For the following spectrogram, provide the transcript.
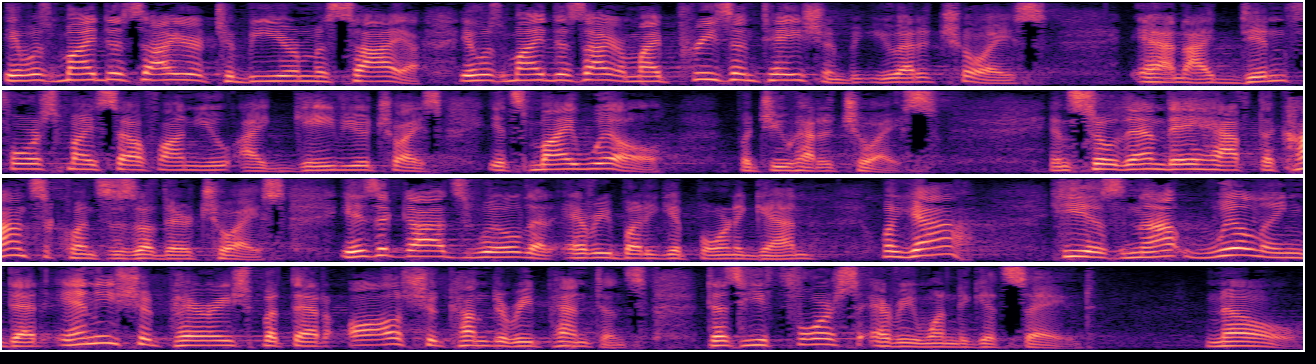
It was my desire to be your Messiah. It was my desire, my presentation, but you had a choice. And I didn't force myself on you. I gave you a choice. It's my will, but you had a choice. And so then they have the consequences of their choice. Is it God's will that everybody get born again? Well, yeah. He is not willing that any should perish, but that all should come to repentance. Does he force everyone to get saved? No.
